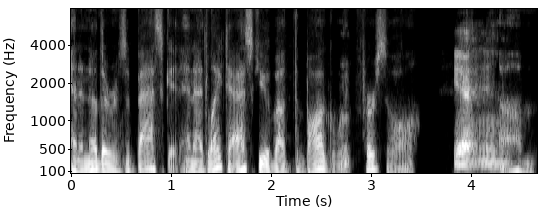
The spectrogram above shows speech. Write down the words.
and another is a basket. And I'd like to ask you about the bogwood first of all. Yeah. yeah. Um,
